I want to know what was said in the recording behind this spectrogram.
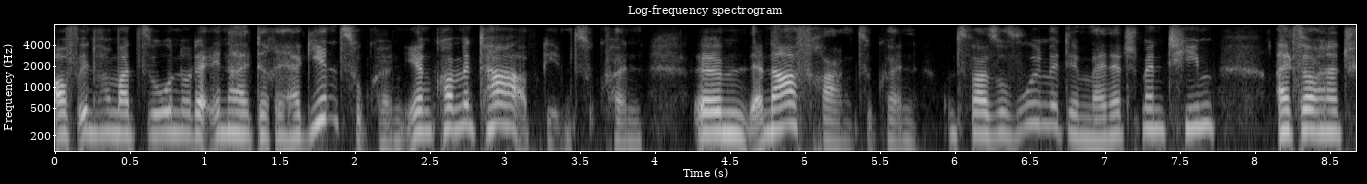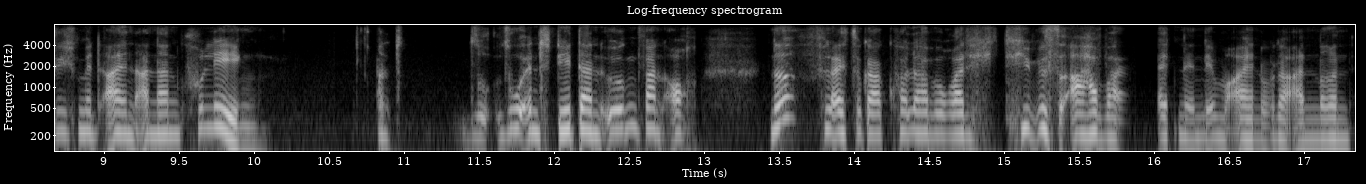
auf Informationen oder Inhalte reagieren zu können, ihren Kommentar abgeben zu können, ähm, nachfragen zu können. Und zwar sowohl mit dem Management-Team als auch natürlich mit allen anderen Kollegen. Und so, so entsteht dann irgendwann auch ne, vielleicht sogar kollaboratives Arbeiten in dem einen oder anderen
